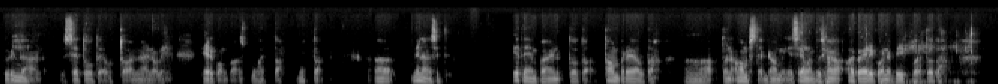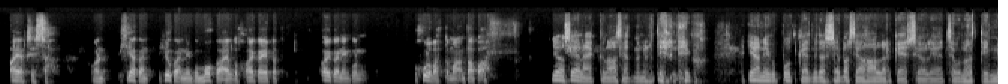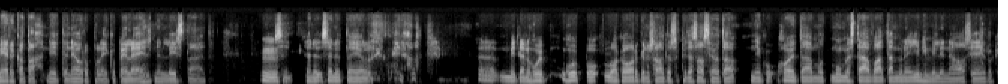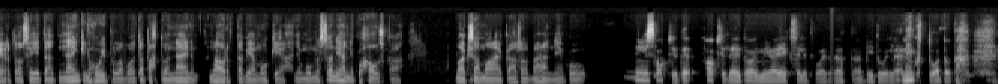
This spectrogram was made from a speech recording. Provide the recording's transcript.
pyritään mm. se toteuttaa. Näin oli Erkon kanssa puhetta. Mutta äh, mennään sitten eteenpäin tuota, Tampereelta äh, tuonne Amsterdamiin. Siellä on tosiaan aika erikoinen viikko. Että, tuota, Ajaksissa on hiukan, hiukan niin kuin mokailtu aika, epä, aika niin kuin hulvattomaan tapaan. Joo, siellä ei kyllä asiat mennyt ihan niin kuin, ihan niin kuin putkeen, mitä se Sebastian Haller oli, että se unohdettiin merkata niiden eurooppa peleihin sinne listaan. Että mm. se, se, se, nyt ei ole ihan, miten huip, huippuluokan organisaatiossa pitäisi asioita niin kuin hoitaa, mutta mun mielestä tämä on vaan tämmöinen inhimillinen asia, joka kertoo siitä, että näinkin huipulla voi tapahtua näin naurettavia mokia, ja mun mielestä se on ihan niin kuin hauskaa, vaikka samaan aikaan se on vähän niin kuin niin, faksit, faksit ei toimi ja Excelit voi ottaa pituilleen niin kuin tuo tota,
